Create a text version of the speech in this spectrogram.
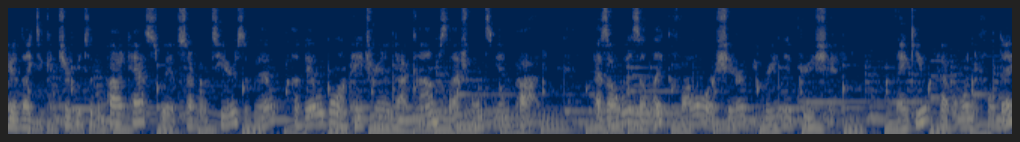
you'd like to contribute to the podcast, we have several tiers avail- available on patreon.com slash onceagainpod. As always, a like, follow, or share would be greatly appreciated. Thank you, have a wonderful day,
